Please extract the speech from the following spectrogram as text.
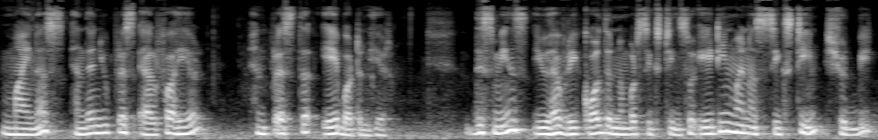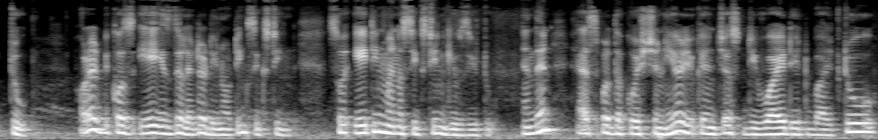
minus and then you press alpha here and press the A button here. This means you have recalled the number 16. So 18 minus 16 should be 2. Alright, because A is the letter denoting 16. So 18 minus 16 gives you 2. And then as per the question here, you can just divide it by 2.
